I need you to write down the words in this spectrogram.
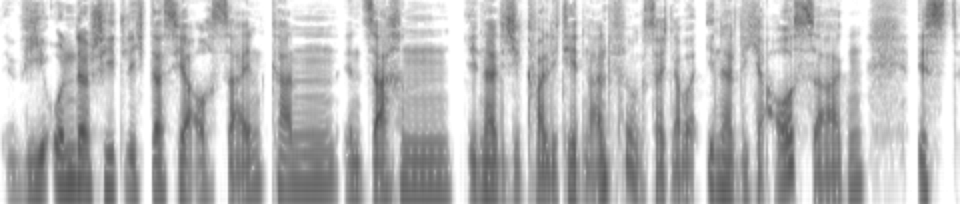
Wie unterschiedlich das ja auch sein kann in Sachen inhaltliche Qualität in Anführungszeichen, aber inhaltliche Aussagen ist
